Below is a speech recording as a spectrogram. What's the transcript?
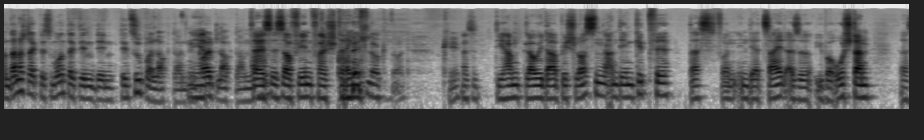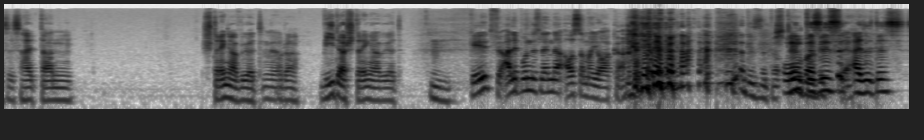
von Donnerstag bis Montag den, den, den Super-Lockdown, den Ja. Gold-Lockdown da ist machen. es auf jeden Fall streng. Gold Lockdown. Okay. Also die haben, glaube ich, da beschlossen an dem Gipfel, dass von in der Zeit, also über Ostern, dass es halt dann strenger wird Ja. oder wieder strenger wird. Hm. gilt für alle Bundesländer außer Mallorca. Das ist Stimmt, das Oberwitz. ist, also das.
